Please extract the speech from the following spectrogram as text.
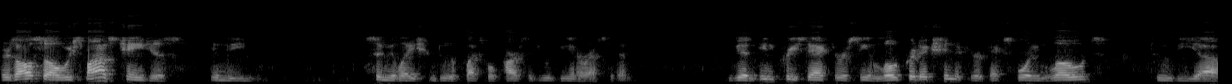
There's also response changes in the simulation due to flexible parts that you would be interested in. You get an increased accuracy in load prediction if you're exporting loads to the uh,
